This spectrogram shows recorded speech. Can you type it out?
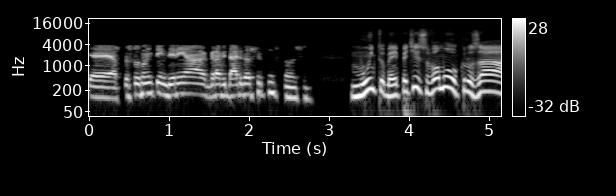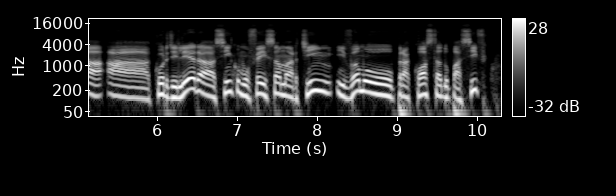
É, as pessoas não entenderem a gravidade das circunstâncias. Muito bem, Petiço, vamos cruzar a cordilheira, assim como fez São Martin, e vamos para a costa do Pacífico?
